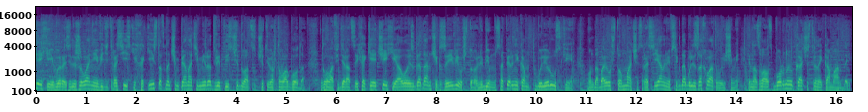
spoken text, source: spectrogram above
Чехии выразили желание видеть российских хоккеистов на чемпионате мира 2024 года. Глава Федерации хоккея Чехии Алоис Гадамчик заявил, что любимым соперником были русские. Он добавил, что матчи с россиянами всегда были захватывающими и назвал сборную качественной командой.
